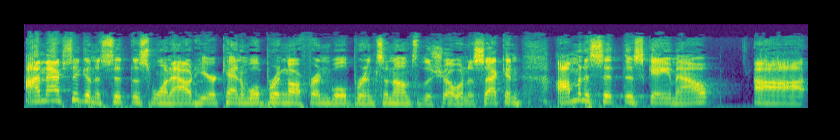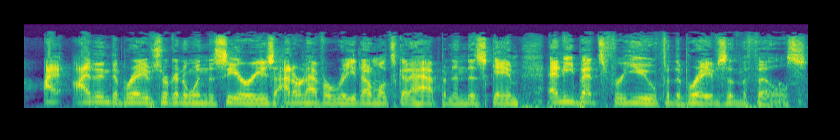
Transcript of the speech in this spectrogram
I'm actually going to sit this one out here, Ken. We'll bring our friend Will Brinson onto the show in a second. I'm going to sit this game out. Uh, I, I think the Braves are going to win the series. I don't have a read on what's going to happen in this game. Any bets for you for the Braves and the Phils?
